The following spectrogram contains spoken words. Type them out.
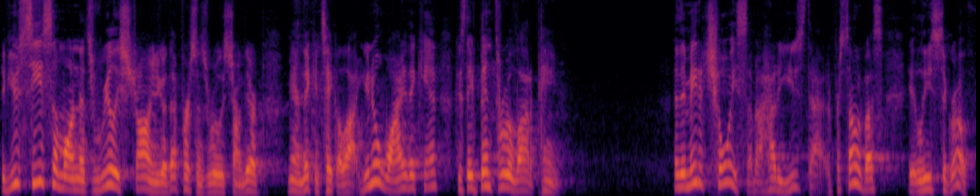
If you see someone that's really strong you go, that person's really strong, they're, man, they can take a lot. You know why they can? Because they've been through a lot of pain. And they made a choice about how to use that. And for some of us, it leads to growth.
